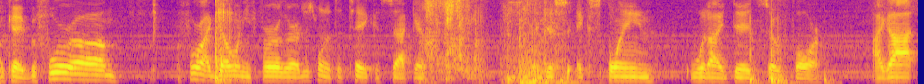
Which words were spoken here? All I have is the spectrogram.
Okay, before um, before I go any further, I just wanted to take a second and just explain what I did so far. I got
